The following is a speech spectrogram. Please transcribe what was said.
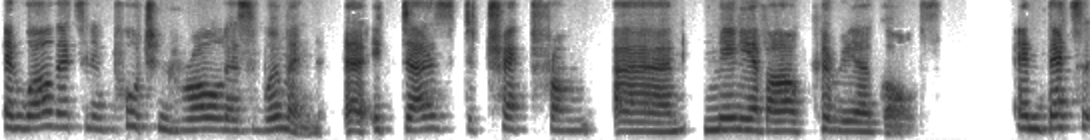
And while that's an important role as women, uh, it does detract from um, many of our career goals. And that's a,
